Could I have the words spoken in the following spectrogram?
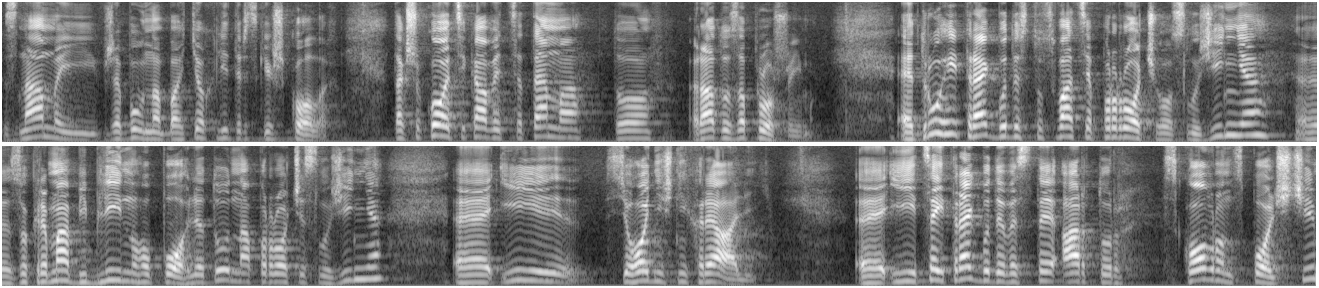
з нами і вже був на багатьох лідерських школах. Так що, кого цікавить ця тема, то радо запрошуємо. Е, Другий трек буде стосуватися пророчого служіння, е, зокрема біблійного погляду на пророче служіння е, і сьогоднішніх реалій. Е, І цей трек буде вести Артур Сковрон з Польщі.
